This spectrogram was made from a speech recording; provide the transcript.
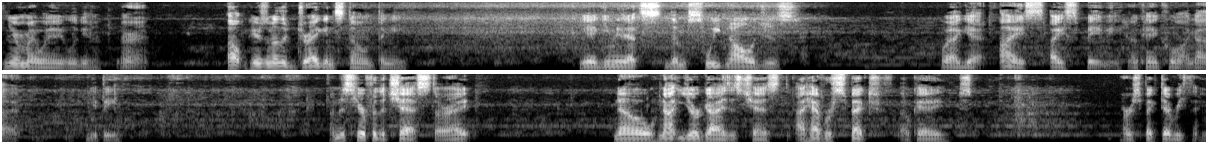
You're my way, Lydia. Alright. Oh, here's another dragon stone thingy. Yeah, give me that them sweet knowledges. What I get? Ice, ice baby. Okay, cool, I got it. Yippee. I'm just here for the chest, alright? No, not your guys' chest. I have respect, okay? Just, I respect everything.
